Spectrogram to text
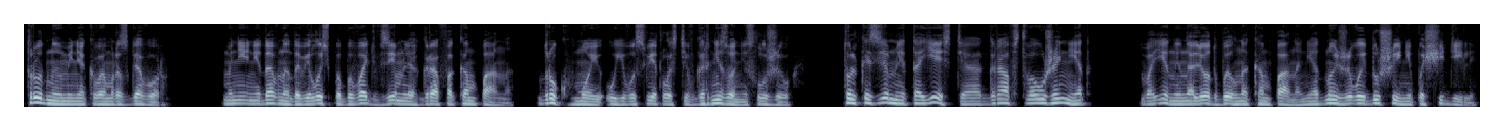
трудный у меня к вам разговор. Мне недавно довелось побывать в землях графа Кампана. Друг мой у его светлости в гарнизоне служил. Только земли-то есть, а графства уже нет. Военный налет был на Кампана, ни одной живой души не пощадили.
